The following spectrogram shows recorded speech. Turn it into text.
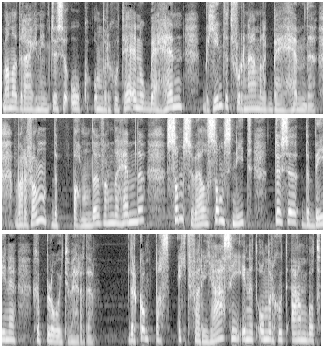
Mannen dragen intussen ook ondergoed. Hè? En ook bij hen begint het voornamelijk bij hemden. Waarvan de panden van de hemden soms wel, soms niet tussen de benen geplooid werden. Er komt pas echt variatie in het ondergoedaanbod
